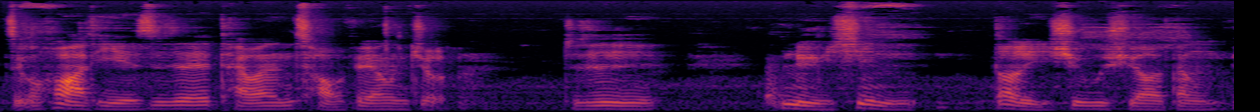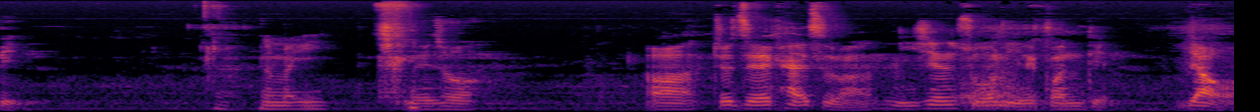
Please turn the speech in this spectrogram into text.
这个话题也是在台湾吵非常久的，就是女性到底需不需要当兵？那么硬，没错。啊，就直接开始吧。你先说你的观点，要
